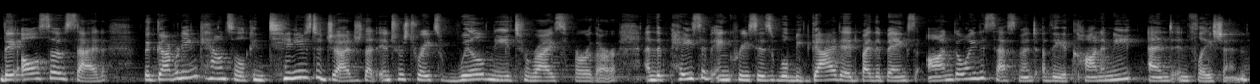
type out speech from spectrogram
They also said the governing council continues to judge that interest rates will need to rise further, and the pace of increases will be guided by the bank's ongoing assessment of the economy and inflation.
